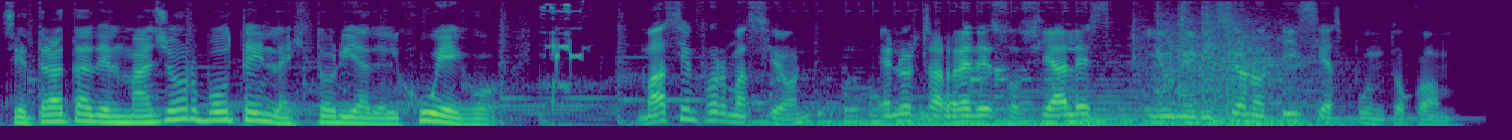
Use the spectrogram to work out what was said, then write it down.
Se trata del mayor bote en la historia del juego. Más información en nuestras redes sociales y univisionoticias.com.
